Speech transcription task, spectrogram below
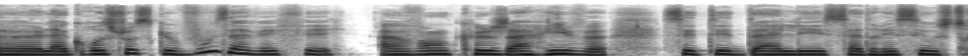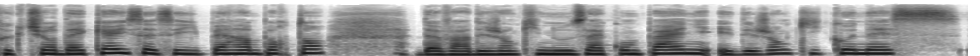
la grosse chose que vous avez fait avant que j'arrive, c'était d'aller s'adresser aux structures d'accueil. Ça, c'est hyper important, d'avoir des gens qui nous accompagnent et des gens qui connaissent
